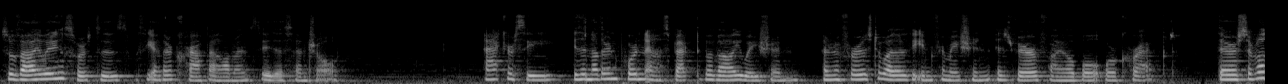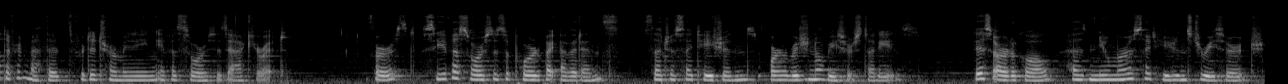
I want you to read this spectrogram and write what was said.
so evaluating sources with the other CRAP elements is essential. Accuracy is another important aspect of evaluation and refers to whether the information is verifiable or correct. There are several different methods for determining if a source is accurate. First, see if a source is supported by evidence, such as citations or original research studies. This article has numerous citations to research,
